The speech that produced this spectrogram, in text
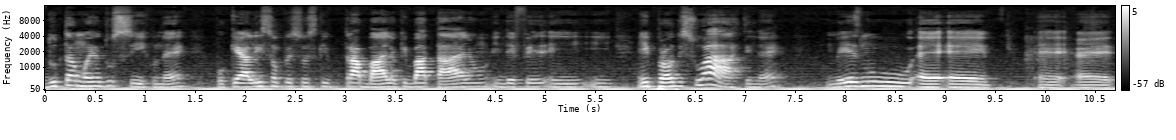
do tamanho do circo, né? Porque ali são pessoas que trabalham, que batalham em, defe- em, em, em prol de sua arte, né? Mesmo é, é, é, é,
